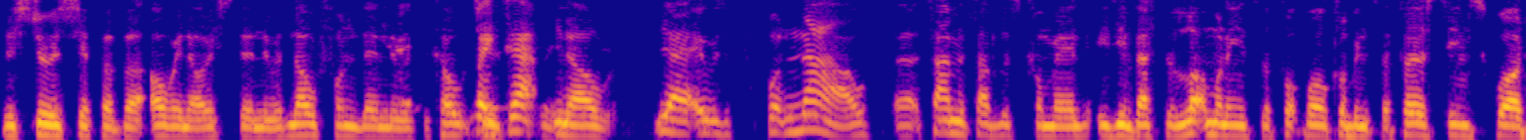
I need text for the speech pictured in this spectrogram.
the stewardship of uh, Owen Oyston. There was no funding. There was the coaches. Exactly. You know, yeah, it was. But now uh, Simon Sadler's come in. He's invested a lot of money into the football club, into the first team squad,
